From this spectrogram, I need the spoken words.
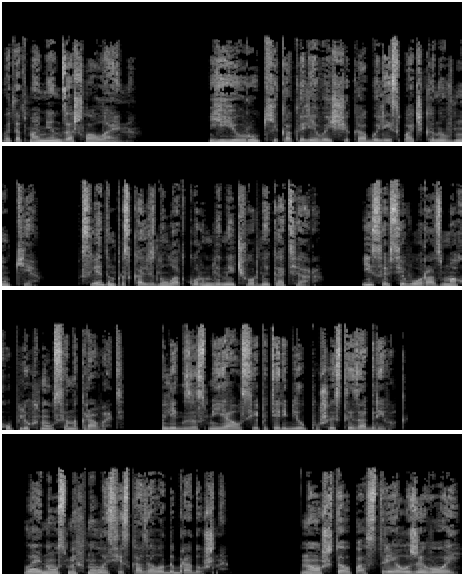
В этот момент зашла Лайна. Ее руки, как и левая щека, были испачканы в муке. Следом проскользнул откормленный черный котяра и со всего размаху плюхнулся на кровать. Лик засмеялся и потеребил пушистый загривок. Лайна усмехнулась и сказала добродушно. «Ну что, пострел, живой?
